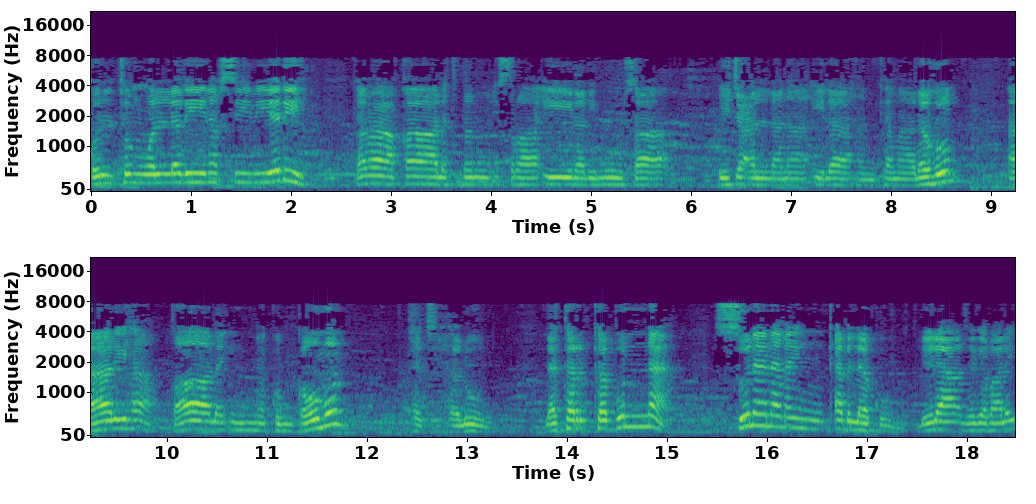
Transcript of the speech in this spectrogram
قلتم والذي نفسي بيده كما قالت بنو إسرائيل لموسى اجعل لنا إلها كما لهم آلهة قال إنكم قوم تجهلون لتركبن سنن من قبلكم ሌላ ዘገባ ላይ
